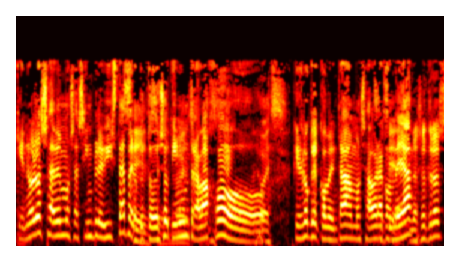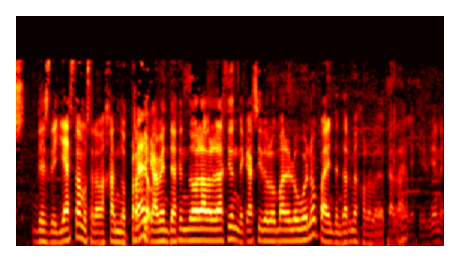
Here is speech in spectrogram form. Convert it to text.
que, no lo sabemos a simple vista, pero Sí, que todo sí, eso lo tiene un trabajo, lo es. que es lo que comentábamos ahora Sí, con sí, Bea. Nosotros desde ya estamos trabajando prácticamente haciendo la valoración de qué ha sido lo malo y lo bueno para intentar mejorarlo de cada año que viene.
